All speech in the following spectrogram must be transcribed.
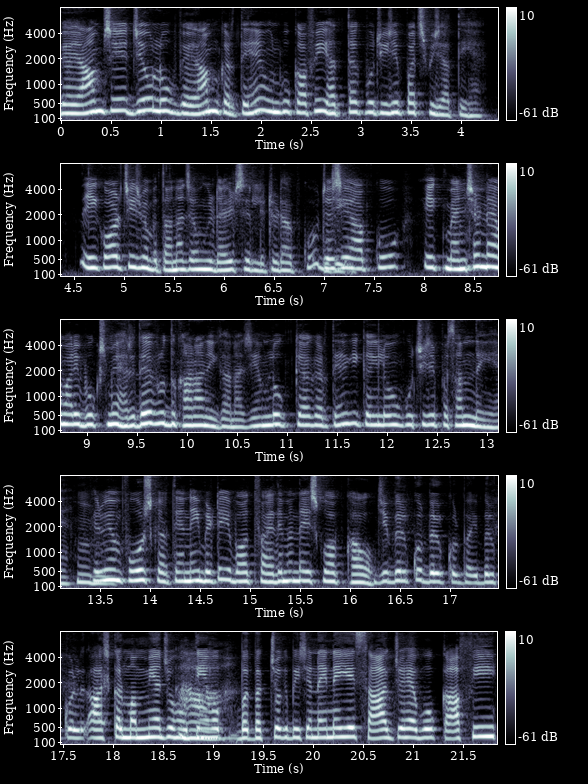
व्यायाम से जो लोग व्यायाम करते हैं उनको काफ़ी हद तक वो चीज़ें पच भी जाती हैं। एक और चीज़ मैं बताना चाहूँगी डाइट से रिलेटेड आपको जैसे आपको एक मेंशन है हमारी बुक्स में हृदय विरुद्ध खाना नहीं खाना चाहिए। हम लोग क्या करते हैं कि कई लोगों को चीज़ें पसंद नहीं है। हम्म, फिर भी हम्म। हम फोर्स करते हैं नहीं बेटे ये बहुत फ़ायदेमंद है इसको आप खाओ। जी बिल्कुल बिल्कुल भाई बिल्कुल। आजकल मम्मियाँ जो होती हाँ। हैं वो हाँ। बच्चों के पीछे नहीं नहीं ये साग जो है वो काफ़ी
